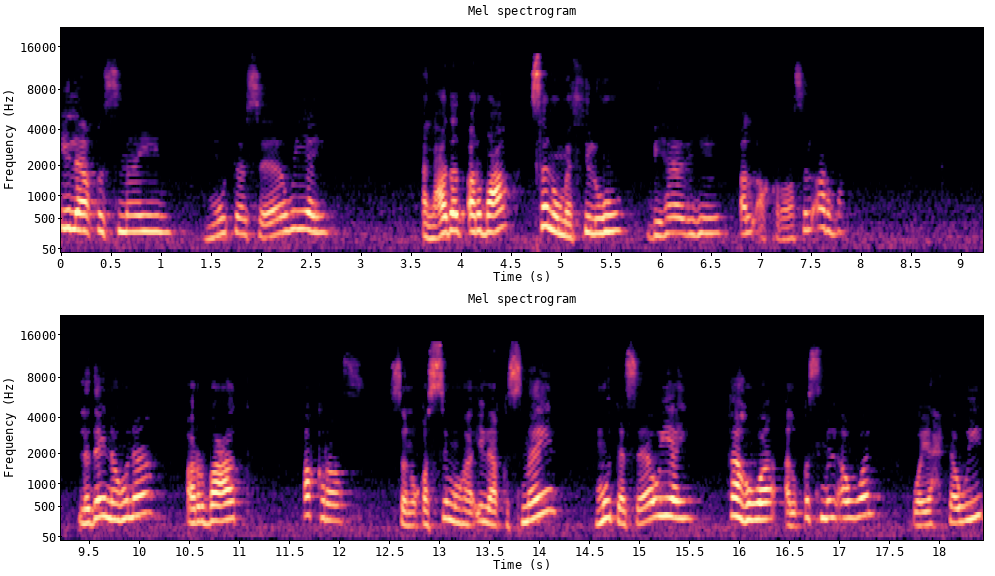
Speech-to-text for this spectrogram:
إلى قسمين. متساويين. العدد أربعة سنمثله بهذه الأقراص الأربع لدينا هنا أربعة أقراص. سنقسمها إلى قسمين متساويين. ها هو القسم الأول ويحتوي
